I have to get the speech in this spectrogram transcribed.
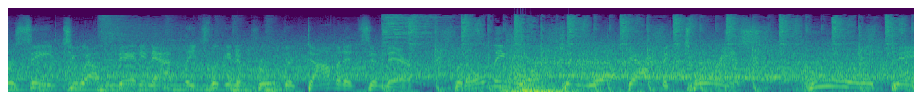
We're seeing two outstanding athletes looking to prove their dominance in there, but only one can walk out victorious. Who will it be?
